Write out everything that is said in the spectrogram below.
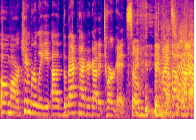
Omar, Kimberly, uh, the backpack I got at Target, so they might still have.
